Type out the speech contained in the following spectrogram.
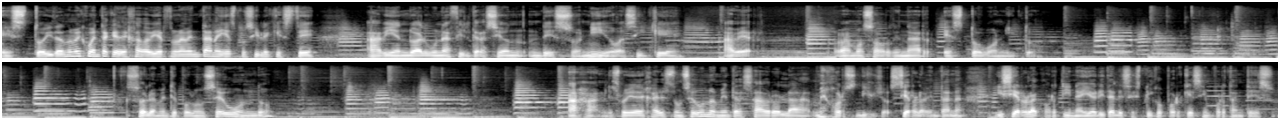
estoy dándome cuenta que he dejado abierta una ventana y es posible que esté habiendo alguna filtración de sonido. Así que, a ver. Vamos a ordenar esto bonito. Solamente por un segundo. Ajá, les voy a dejar esto un segundo mientras abro la, mejor dicho, cierro la ventana y cierro la cortina y ahorita les explico por qué es importante eso.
